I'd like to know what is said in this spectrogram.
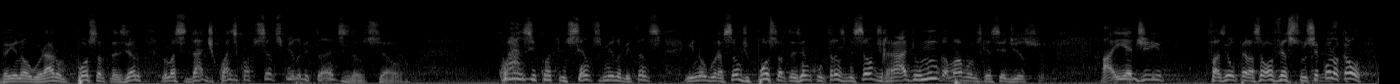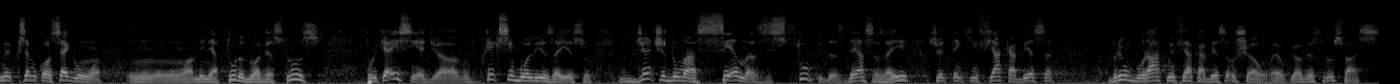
Veio inaugurar um poço artesiano numa cidade de quase 400 mil habitantes, Deus do céu. Quase 400 mil habitantes. Inauguração de poço artesiano com transmissão de rádio, nunca mais vamos esquecer disso. Aí é de fazer a operação avestruz. Você colocar um. Você me consegue uma, um- uma miniatura de um avestruz? Porque aí sim, é de- ah, o que, que simboliza isso? Diante de umas cenas estúpidas dessas aí, o tem que enfiar a cabeça, abrir um buraco e enfiar a cabeça no chão. É o que o avestruz faz.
